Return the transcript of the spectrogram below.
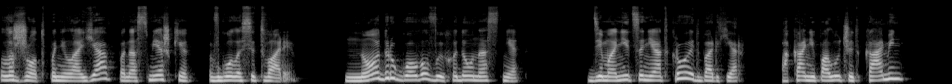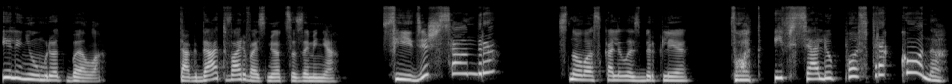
Лжет, поняла я по насмешке в голосе твари. Но другого выхода у нас нет. Демоница не откроет барьер, пока не получит камень или не умрет Белла. Тогда тварь возьмется за меня. «Видишь, Сандра?» Снова оскалилась Берклея. «Вот и вся любовь дракона!»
